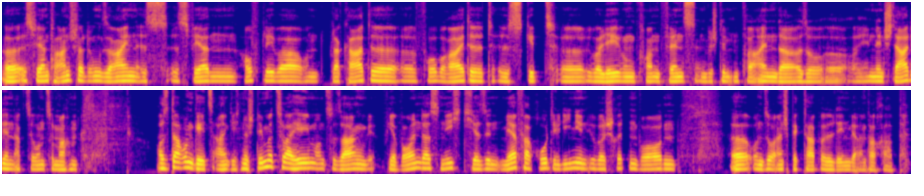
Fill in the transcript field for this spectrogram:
Äh, es werden Veranstaltungen sein, es, es werden Aufkleber und Plakate äh, vorbereitet. Es gibt äh, Überlegungen von Fans in bestimmten Vereinen da, also äh, in den Stadien Aktionen zu machen. Also darum geht's eigentlich, eine Stimme zu erheben und zu sagen, wir, wir wollen das nicht. Hier sind mehrfach rote Linien überschritten worden. Äh, und so ein Spektakel lehnen wir einfach ab.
